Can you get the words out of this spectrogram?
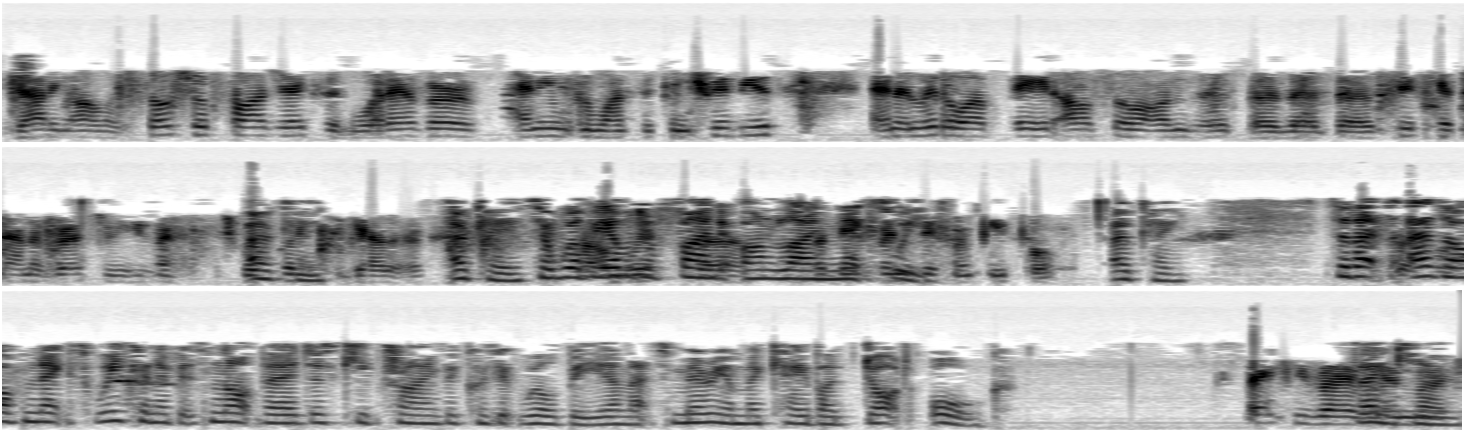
regarding all the social projects and whatever anyone wants to contribute, and a little update also on the, the, the, the 50th anniversary event which we're Okay. putting together. Okay, so we'll be um, able to find uh, it online next week. Different people. Okay. So that's as of next week, and if it's not there, just keep trying because it will be, and that's miriammakeba.org. Thank you very, Thank very you. much.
